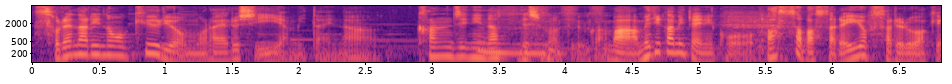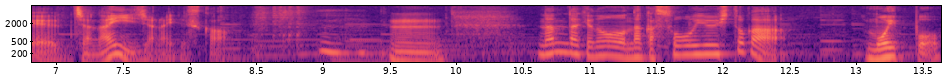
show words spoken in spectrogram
それなりのお給料もらえるしいいやみたいな感じになってしまうというか、まあアメリカみたいにこうバッサバッサレイオフされるわけじゃないじゃないですか。うんうん、なんだけどなんかそういう人がもう一歩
